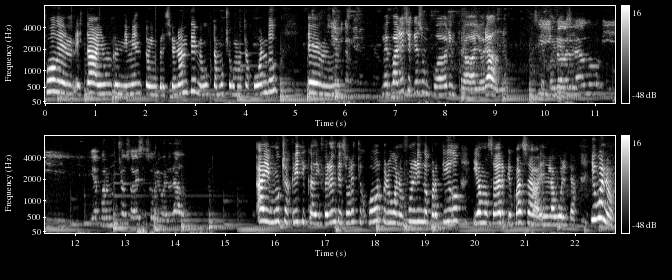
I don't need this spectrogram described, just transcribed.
Foden está en un rendimiento impresionante, me gusta mucho cómo está jugando. Em, Sí, a mí también. eh. Me parece que es un jugador infravalorado, ¿no? Sí, infravalorado y, y por muchos a veces sobrevalorado. Hay muchas críticas diferentes sobre este jugador, pero bueno, fue un lindo partido y vamos a ver qué pasa en la vuelta. Y bueno,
